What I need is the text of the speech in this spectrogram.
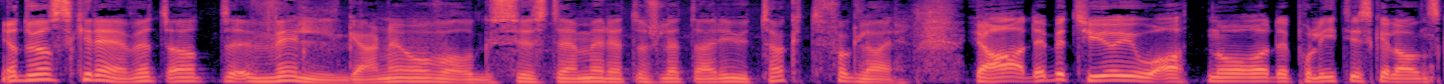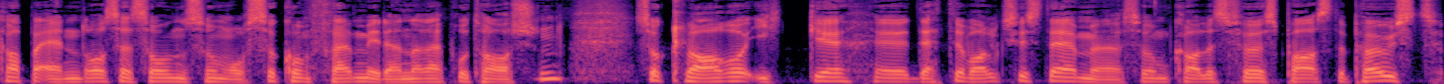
Ja, Du har skrevet at velgerne og valgsystemet rett og slett er i utakt. Forklar. Ja, Det betyr jo at når det politiske landskapet endrer seg sånn som også kom frem i denne reportasjen, så klarer ikke dette valgsystemet, som kalles first past the post,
